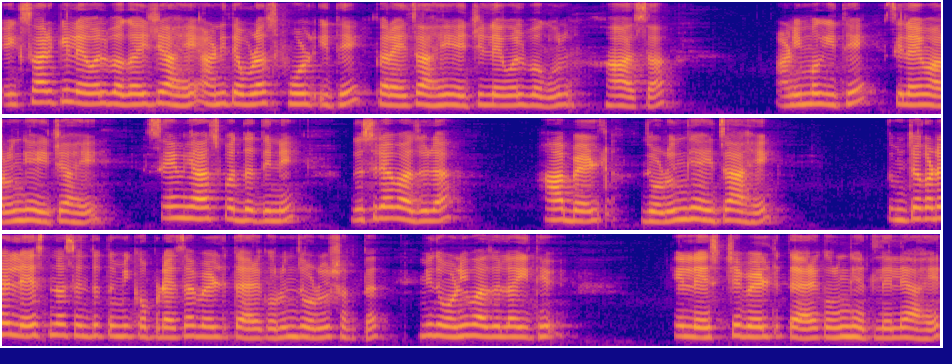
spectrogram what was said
एकसारखी लेवल बघायची आहे आणि तेवढाच फोल्ड इथे करायचा आहे. ह्याची लेवल बघून हा असा. आणि मग इथे सिलाई मारून घ्यायची आहे. सेम ह्याच पद्धतीने दुसऱ्या बाजूला हा बेल्ट जोडून घ्यायचा आहे. तुमच्याकडे लेस नसेल तर तुम्ही कपड्याचा बेल्ट तयार करून जोडू शकतात. मी दोन्ही बाजूला इथे हे लेसचे बेल्ट तयार करून घेतलेले आहेत.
